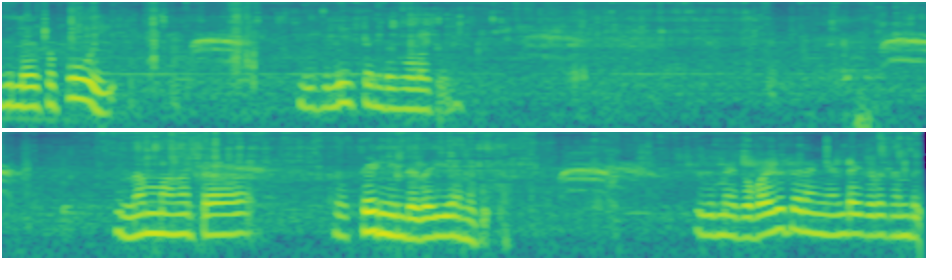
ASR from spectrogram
ഇതിലൊക്കെ പോയി. ഇതിലേക്കുണ്ട് മുളക്. നമ്മ നട്ട തെങ്ങിന്റെ തൈയാണിത്. ഇത് മെക വഴുതനങ്ങ ഉണ്ടായി കിടക്കുന്നുണ്ട്.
